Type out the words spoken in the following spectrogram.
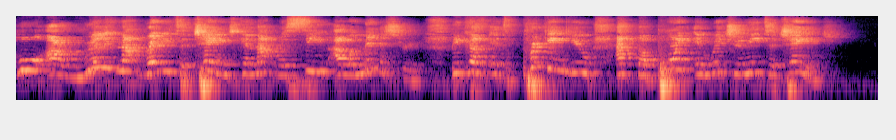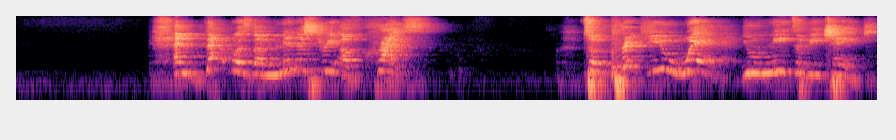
who are really not ready to change cannot receive our ministry because it's pricking you at the point in which you need to change. And that was the ministry of Christ to prick you where you need to be changed.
